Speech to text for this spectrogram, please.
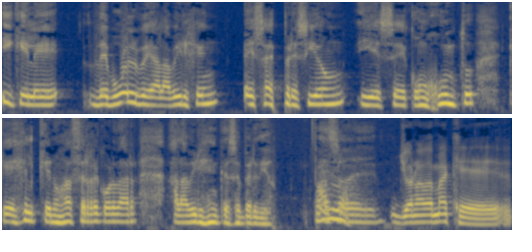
y que le devuelve a la Virgen esa expresión y ese conjunto que es el que nos hace recordar a la Virgen que se perdió. Yo nada más que,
